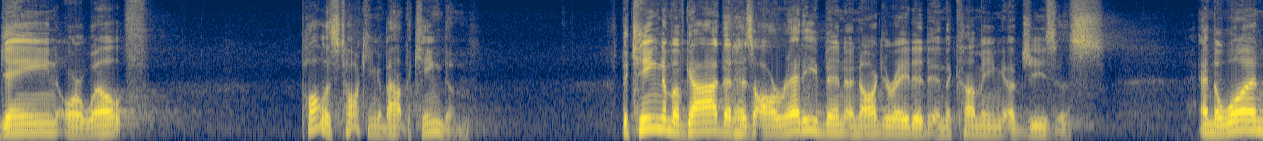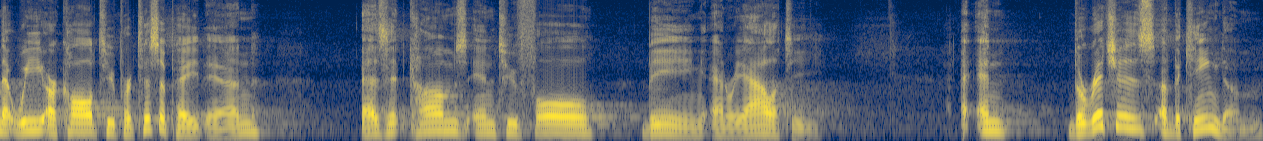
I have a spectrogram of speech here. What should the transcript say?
gain or wealth. Paul is talking about the kingdom. The kingdom of God that has already been inaugurated in the coming of Jesus. And the one that we are called to participate in as it comes into full being and reality. And the riches of the kingdom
